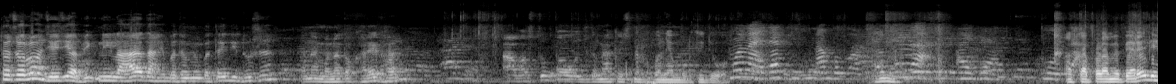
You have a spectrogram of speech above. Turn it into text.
તો ચલો જે જે અભિકની લાયા હતા એ બધું મેં બતાવી દીધું છે. અને મને તો ખરેખર આ વસ્તુ બહુ જ ગમે કૃષ્ણ ભગવાનની મૂર્તિ જુઓ. આ કપડાં મેં પહેરી દે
